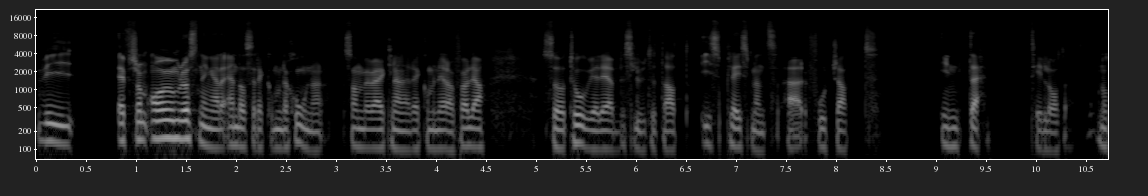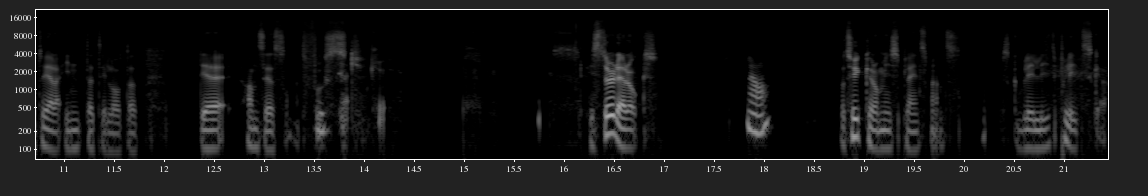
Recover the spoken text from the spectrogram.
vi, eftersom omröstningar är endast rekommendationer som vi verkligen rekommenderar att följa, så tog vi det beslutet att easy placements är fortsatt inte tillåtet. Notera inte tillåtet. Det anses som ett fusk. Okej. Yes. Visste du det också? Ja. Vad tycker du om easy placements? Ska bli lite politiska.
